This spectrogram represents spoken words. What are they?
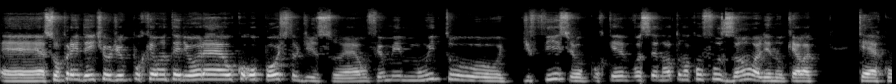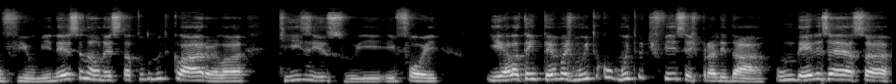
É surpreendente, eu digo, porque o anterior é o oposto disso. É um filme muito difícil, porque você nota uma confusão ali no que ela quer com o filme. E nesse não, nesse está tudo muito claro. Ela quis isso e, e foi. E ela tem temas muito, muito difíceis para lidar. Um deles é essa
